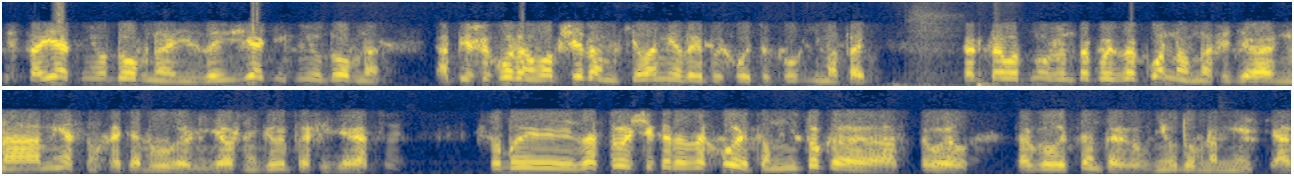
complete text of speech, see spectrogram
и стоять неудобно, и заезжать в них неудобно, а пешеходам вообще там километры приходится круги мотать. Как-то вот нужен такой закон нам на, федераль... на местном хотя бы уровне, я уж не говорю про федерацию, чтобы застройщик, когда заходит, он не только строил торговый центр в неудобном месте, а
